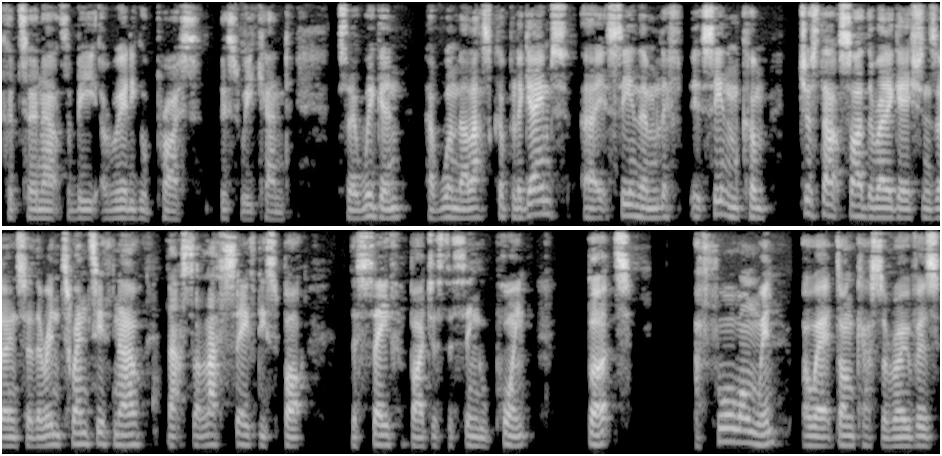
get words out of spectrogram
could turn out to be a really good price this weekend. So Wigan have won their last couple of games. Uh, it's seen them lift. It's seen them come just outside the relegation zone. So they're in 20th now. That's the last safety spot. They're safe by just a single point. But a 4 1 win away at Doncaster Rovers,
